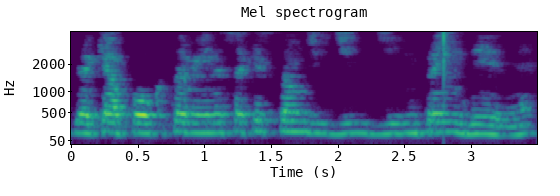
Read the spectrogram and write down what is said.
daqui a pouco também nessa questão de, de, de empreender, né?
